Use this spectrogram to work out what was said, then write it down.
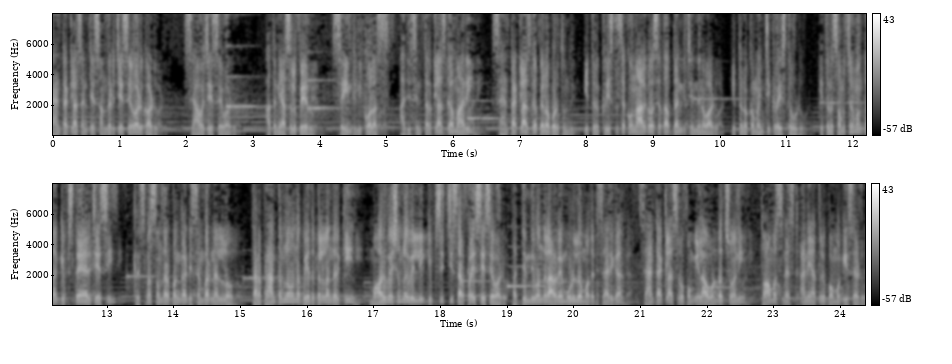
శాంటాక్లాస్ అంటే సందడి చేసేవాడు కాడు సేవ చేసేవాడు. అతని అసలు పేరు సెయింట్ నికోలస్. అది సింటర్ క్లాస్గా మారి శాంటా క్లాస్గా పిలువబడుతుంది. ఇతను క్రీస్తు శకం నాలుగవ శతాబ్దానికి చెందినవాడు. ఇతను ఒక మంచి క్రైస్తవుడు. ఇతను సంవత్సరమంతా గిఫ్ట్స్ తయారు చేసి క్రిస్మస్ సందర్భంగా డిసెంబర్ నెలలో తన ప్రాంతంలో ఉన్న పేద పిల్లలందరికీ మారువేషంలో వెళ్ళి గిఫ్ట్స్ ఇచ్చి సర్ప్రైజ్ చేసేవాడు. పద్దెనిమిది వందల అరవై మూడులో మొదటిసారిగా శాంటా క్లాస్ రూపం ఇలా ఉండొచ్చు అని థామస్ నెస్ట్ అనే అతడు బొమ్మ గీశాడు.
